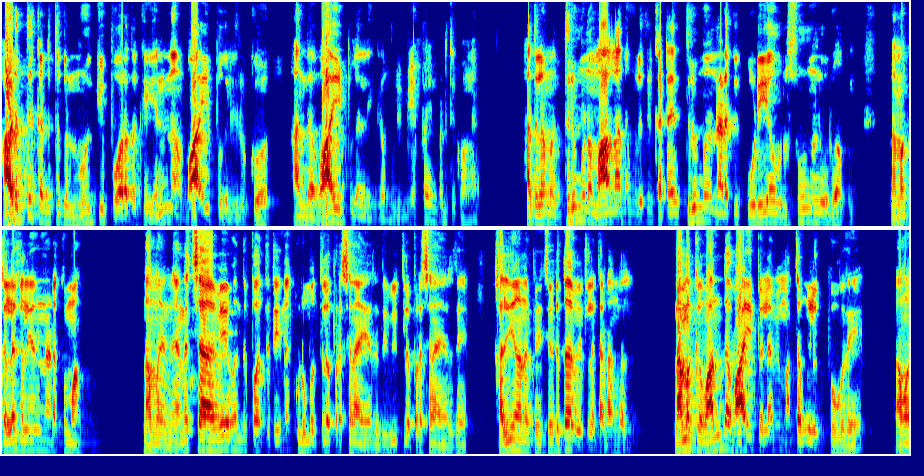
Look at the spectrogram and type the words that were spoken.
அடுத்த கட்டத்துக்கு நோக்கி போறதுக்கு என்ன வாய்ப்புகள் இருக்கோ அந்த வாய்ப்புகள் நீங்க முழுமையா பயன்படுத்திக்கோங்க. அது இல்லாம திருமணம் ஆகாதவங்களுக்கு கட்டாயம் திருமணம் நடக்கக்கூடிய ஒரு சூழ்நிலை உருவாக்கும் நமக்கெல்லாம் கல்யாணம் நடக்குமா? நம்ம நினைச்சாவே வந்து பார்த்துட்டீங்கன்னா குடும்பத்துல பிரச்சனை ஆயிடுது வீட்டுல பிரச்சனை ஆயிருது கல்யாண பேச்சு எடுத்தா வீட்டுல தடங்கள். நமக்கு வந்த வாய்ப்பு எல்லாமே மத்தவங்களுக்கு போகுதே. நம்ம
